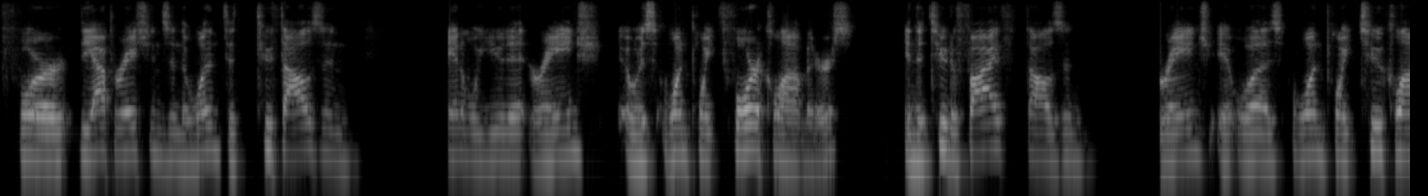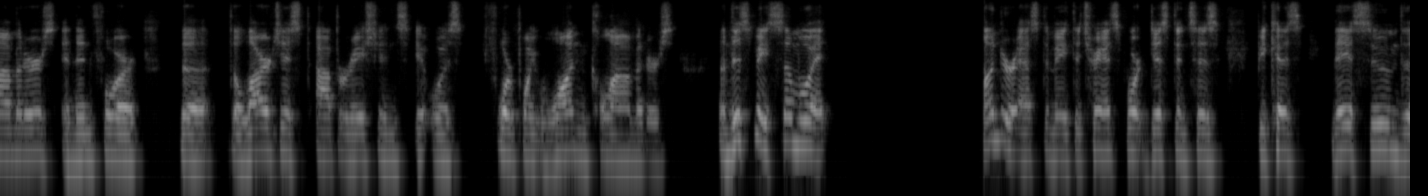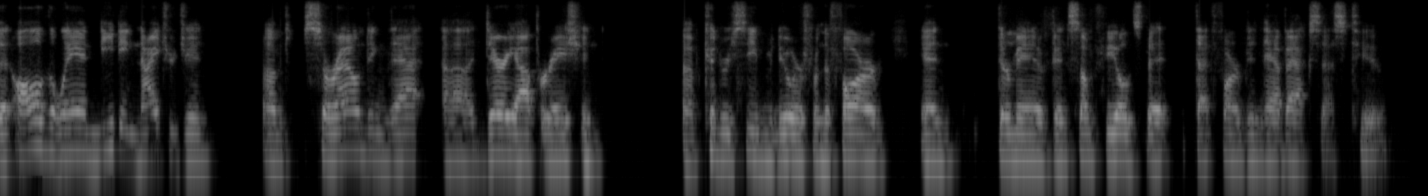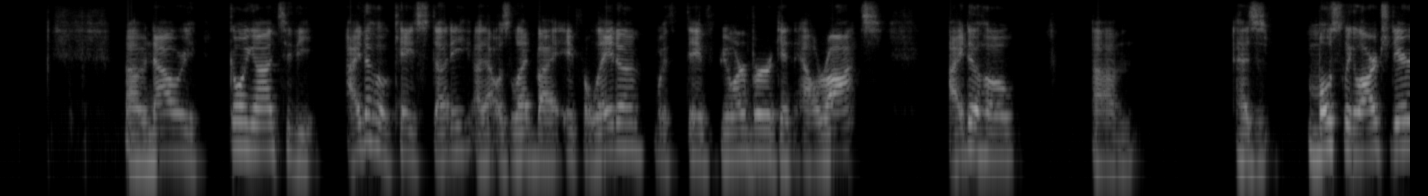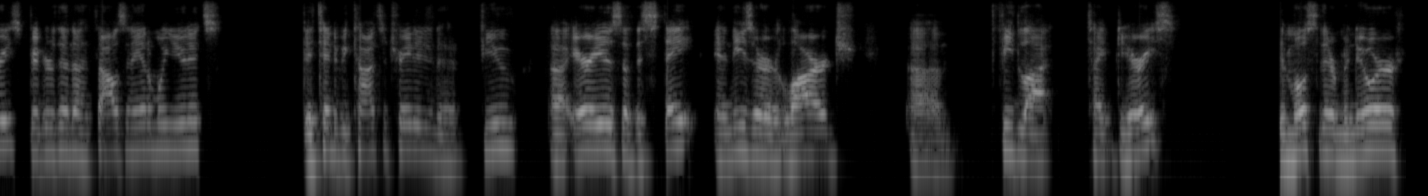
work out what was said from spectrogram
for the operations in the one to two thousand animal unit range, it was one point four kilometers. In the two to five thousand range, it was one point two kilometers, and then for the the largest operations, it was four point one kilometers. And this may somewhat underestimate the transport distances because they assumed that all the land needing nitrogen um, surrounding that uh, dairy operation uh, could receive manure from the farm, and there may have been some fields that that farm didn't have access to. Um, now we're going on to the Idaho case study uh, that was led by April Leytem with Dave Bjorneberg and Al Rotz. Idaho um, has mostly large dairies, bigger than a thousand animal units. They tend to be concentrated in a few uh, areas of the state, and these are large um, feedlot type dairies. And most of their manure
